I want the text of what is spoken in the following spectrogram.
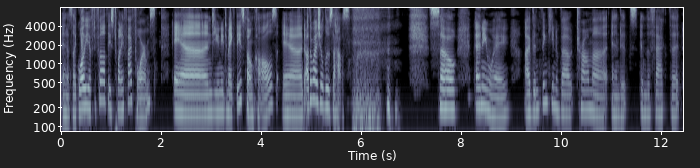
and it's like, well, you have to fill out these 25 forms and you need to make these phone calls, and otherwise you'll lose the house. so, anyway, I've been thinking about trauma and it's in the fact that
